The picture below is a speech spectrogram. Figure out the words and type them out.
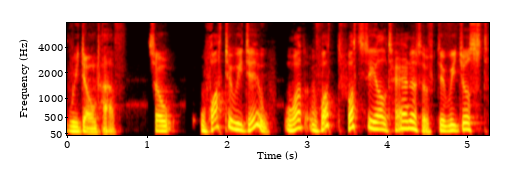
we don't have. So, what do we do? What what what's the alternative? Do we just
